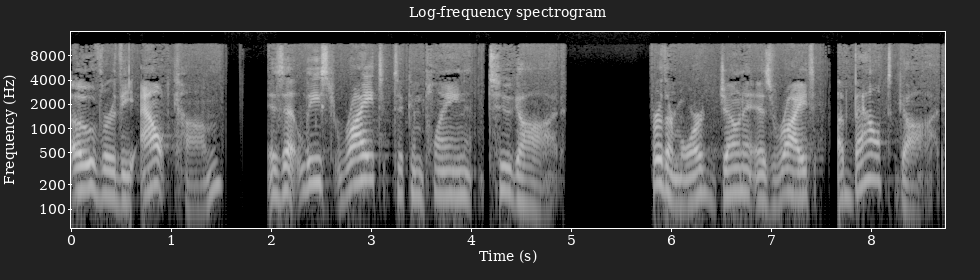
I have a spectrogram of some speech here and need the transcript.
over the outcome, is at least right to complain to God. Furthermore, Jonah is right about God.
